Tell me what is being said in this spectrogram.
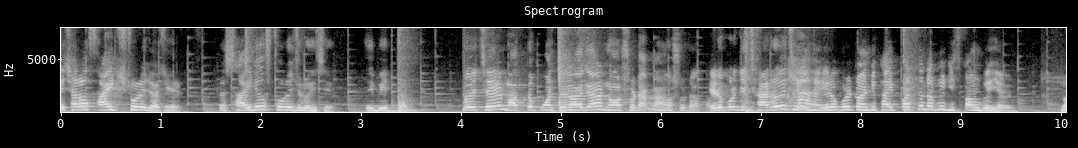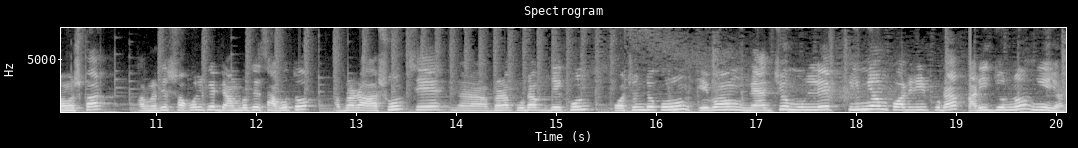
এছাড়াও সাইড স্টোরেজ আছে, এটা সাইডেও স্টোরেজ রয়েছে, এই বেডটা রয়েছে মাত্র পঞ্চান্ন হাজার নশো টাকা। নশো টাকা। এর উপর কি ছাড় রয়েছে? হ্যাঁ হ্যাঁ এর উপরে টোয়েন্টি ফাইভ পার্সেন্ট আপনি ডিসকাউন্ট পেয়ে যাবেন। নমস্কার আপনাদের সকলকে ডামরোতে স্বাগত। আপনারা আসুন সে আপনারা প্রোডাক্ট দেখুন পছন্দ করুন এবং ন্যায্য মূল্যে প্রিমিয়াম কোয়ালিটির প্রোডাক্ট গাড়ির জন্য নিয়ে যান।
